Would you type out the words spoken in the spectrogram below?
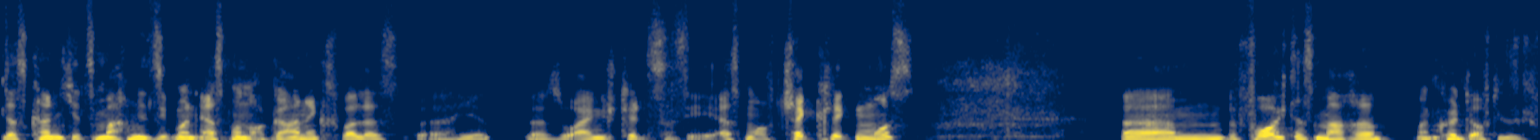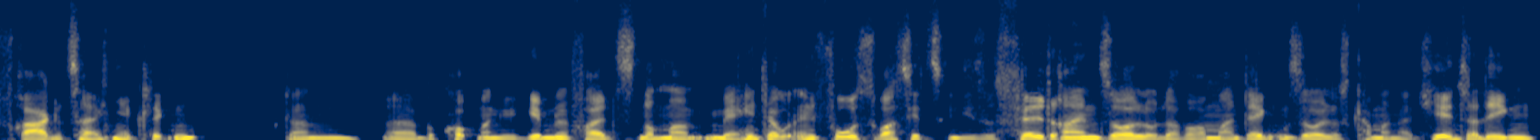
Das kann ich jetzt machen. Jetzt sieht man erstmal noch gar nichts, weil das äh, hier äh, so eingestellt ist, dass ich erstmal auf Check klicken muss. Ähm, bevor ich das mache, man könnte auf dieses Fragezeichen hier klicken dann äh, bekommt man gegebenenfalls nochmal mehr Hintergrundinfos, was jetzt in dieses Feld rein soll oder warum man denken soll. Das kann man halt hier hinterlegen.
